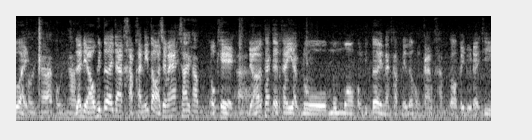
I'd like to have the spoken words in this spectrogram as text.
ด้วย ขอบคุณครับขอบคุณครับแล้วเดี๋ยวพี่เต้ยจะขับคันนี้ต่อใช่ไหมใช่ครับ โอเคอ่าเดี๋ยวถ้าเกิดใครอยากดูมุมมองของพี่เต้ยนะครับ ในเรื่องของการขับก็ไปดูได้ที่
